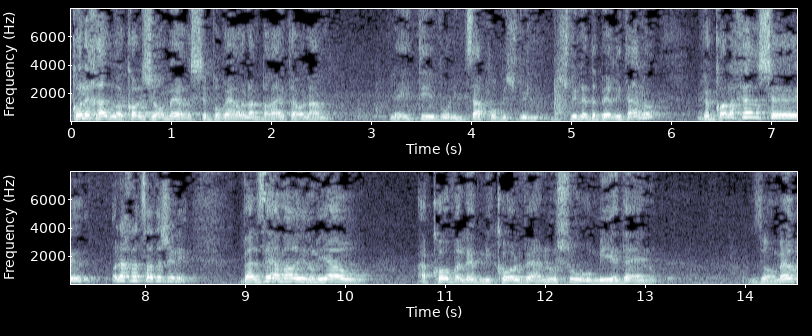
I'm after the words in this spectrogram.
כל אחד הוא הקול שאומר שבורא העולם ברא את העולם להיטיב, והוא נמצא פה בשביל, בשביל לדבר איתנו, וקול אחר שהולך לצד השני. ועל זה אמר ירמיהו, עקוב הלב מכל ואנושו ומי ידענו. זה אומר,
